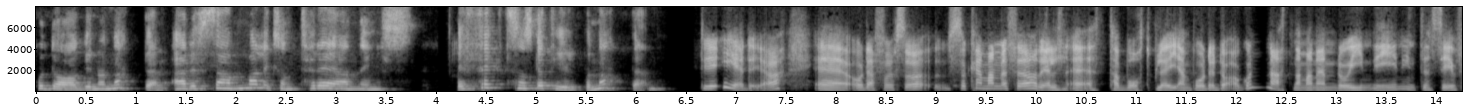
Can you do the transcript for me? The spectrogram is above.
på dagen och natten? Är det samma liksom träningseffekt som ska till på natten? Det är det ja. Eh, och därför så, så kan man med fördel eh, ta bort blöjan både dag och natt när man ändå är inne i en intensiv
